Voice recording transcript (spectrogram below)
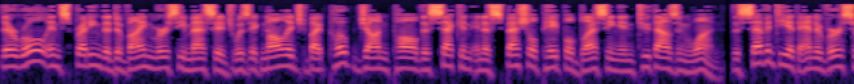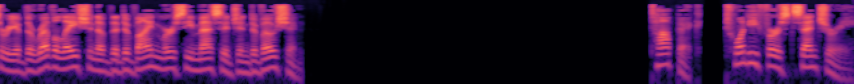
Their role in spreading the Divine Mercy message was acknowledged by Pope John Paul II in a special papal blessing in 2001, the 70th anniversary of the revelation of the Divine Mercy message and devotion. 21st century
